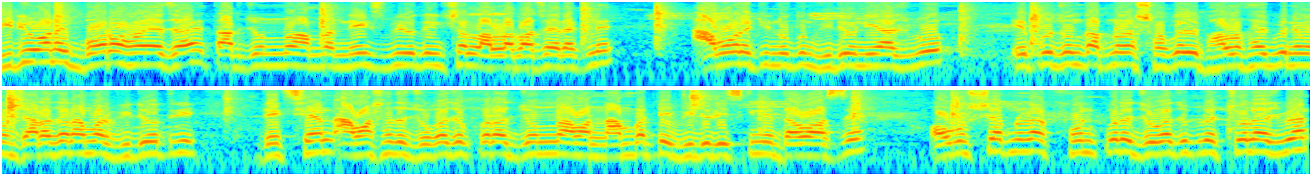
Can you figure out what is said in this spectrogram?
ভিডিও অনেক বড় হয়ে যায় তার জন্য আমরা নেক্সট ভিডিওতে ইনশাল্লাহ আল্লাহ বাঁচায় রাখলে আবার একটি নতুন ভিডিও নিয়ে আসব। এ পর্যন্ত আপনারা সকলেই ভালো থাকবেন এবং যারা যারা আমার ভিডিওটি দেখছেন আমার সাথে যোগাযোগ করার জন্য আমার নাম্বারটি ভিডিওর স্ক্রিনে দেওয়া আছে। অবশ্যই আপনারা ফোন করে যোগাযোগ করে চলে আসবেন।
